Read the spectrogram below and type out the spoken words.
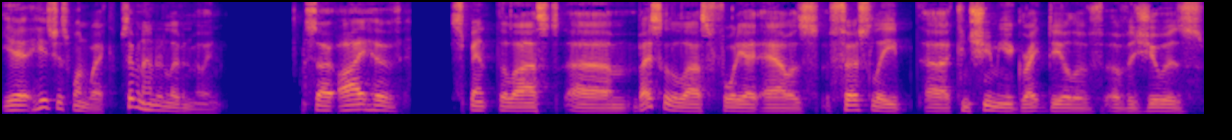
yeah, here's just one whack 711 million. So I have spent the last, um, basically the last 48 hours, firstly, uh, consuming a great deal of, of Azure's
